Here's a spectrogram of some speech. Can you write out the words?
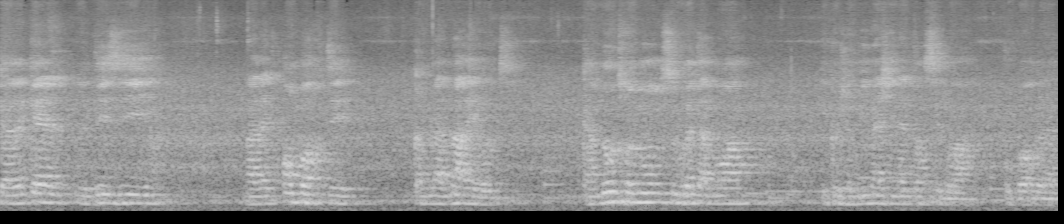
qu'avec elle le désir m'avait emporté comme la marée haute, qu'un autre monde s'ouvrait à moi et que je m'imaginais dans ses bras au bord de la mer.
